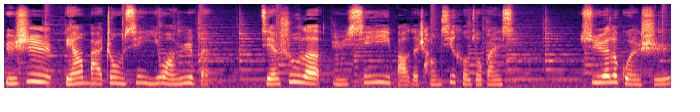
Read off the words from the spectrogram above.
于是，Beyond 把重心移往日本，结束了与新艺宝的长期合作关系，续约了滚石，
